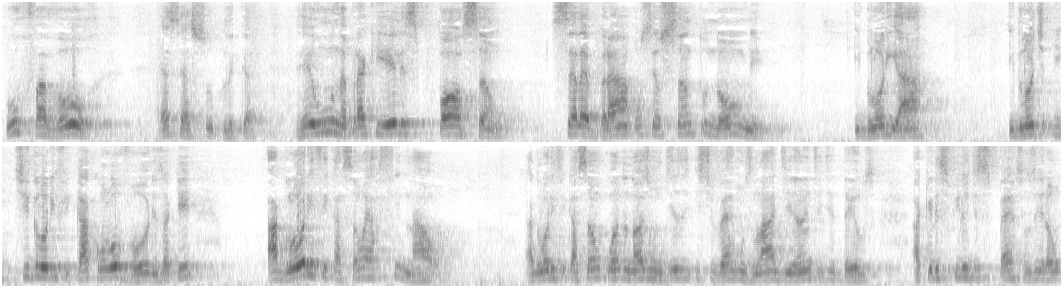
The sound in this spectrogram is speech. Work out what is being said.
por favor, essa é a súplica, reúna para que eles possam celebrar o seu santo nome e gloriar, e, te glorificar com louvores. Aqui a glorificação é a final. A glorificação, quando nós um dia estivermos lá diante de Deus, aqueles filhos dispersos irão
